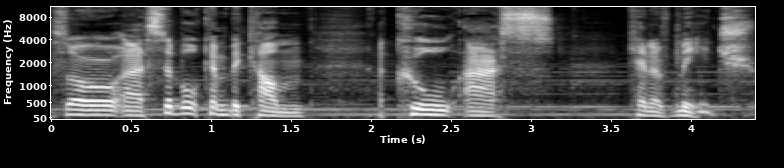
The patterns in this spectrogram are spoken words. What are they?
so uh, Sybil can become a cool ass kind of mage.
